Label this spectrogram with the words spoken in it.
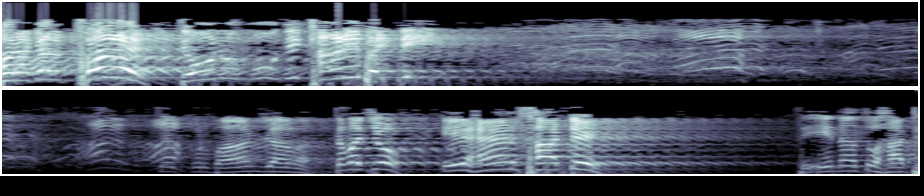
اور اگر کھولے تے اونوں منہ دی کھانی پیندی تے قربان جاوا توجہ، اے ہیں ساڈے تو ہٹ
